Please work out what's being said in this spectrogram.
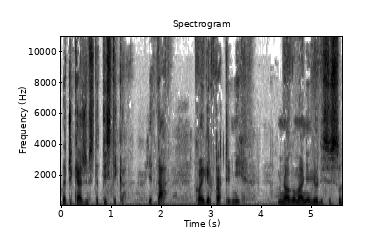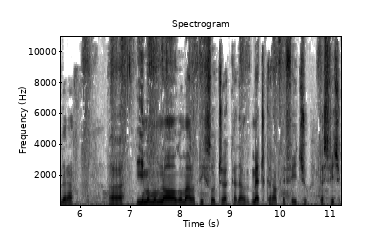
Znači, kažem, statistika je ta koja igra protiv njih. Mnogo manje ljudi se sudara uh, i imamo mnogo malo tih slučaja kada mečka rokne fiću, to je fića,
